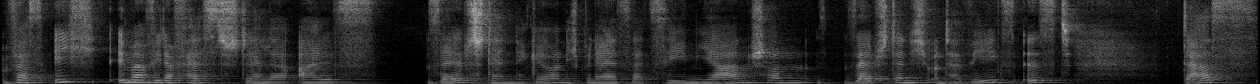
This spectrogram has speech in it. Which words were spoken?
was ich immer wieder feststelle als Selbstständige, und ich bin ja jetzt seit zehn Jahren schon selbstständig unterwegs, ist, dass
